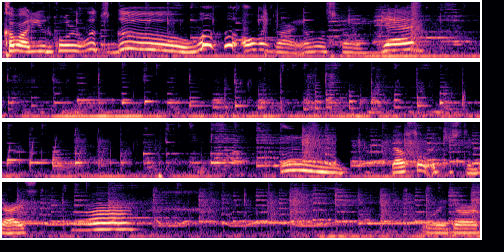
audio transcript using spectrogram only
Come on, unicorn. Let's go. Woohoo. Oh my god, I almost fell again. Mmm. That was so interesting, guys. Uh, oh my god.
